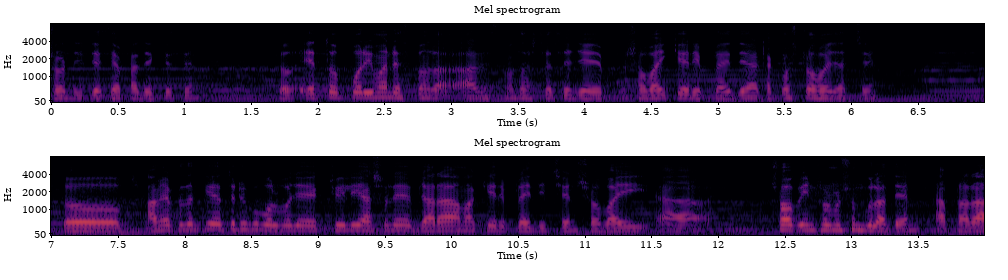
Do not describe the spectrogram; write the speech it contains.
শট দিতেছি, আপনারা দেখতেছেন। তো এত পরিমাণ রেসপন্স রেসপন্স আসতেছে যে সবাইকে রিপ্লাই দেওয়াটা কষ্ট হয়ে যাচ্ছে। তো আমি আপনাদেরকে এতটুকু বলব যে অ্যাকচুয়ালি আসলে যারা আমাকে রিপ্লাই দিচ্ছেন, সবাই সব ইনফরমেশনগুলো দেন। আপনারা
